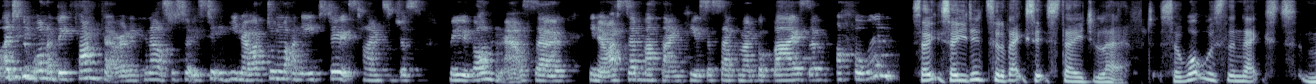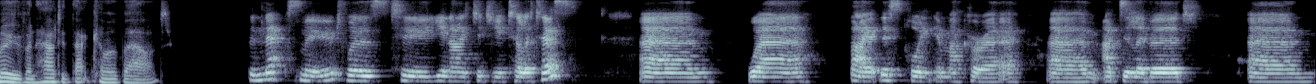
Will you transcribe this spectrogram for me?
But I didn't want a big fanfare or anything else. Just so it's, you know, I've done what I need to do. It's time to just move on now. So, you know, I said my thank yous, I said my goodbyes, and off I went. So, so you did sort of exit stage left. So, what was the next move, and how did that come about? The next move was to United Utilities, um, where by at this point in my career, um, I delivered um,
